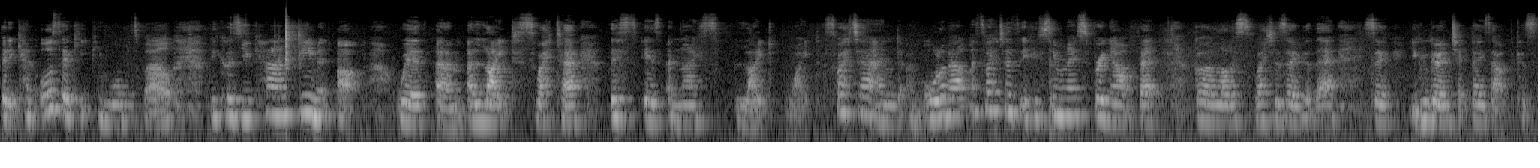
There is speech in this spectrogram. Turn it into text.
but it can also keep you warm as well because you can team it up with um, a light sweater. This is a nice light white sweater and I'm all about my sweaters. If you've seen my spring outfit, I've got a lot of sweaters over there so you can go and check those out because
